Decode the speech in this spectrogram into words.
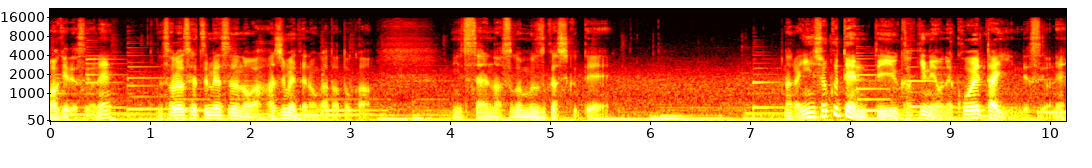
わけですよね。それを説明するのが初めての方とかに伝えるのはすごい難しくてなんか飲食店っていう垣根をね超えたいんですよね。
